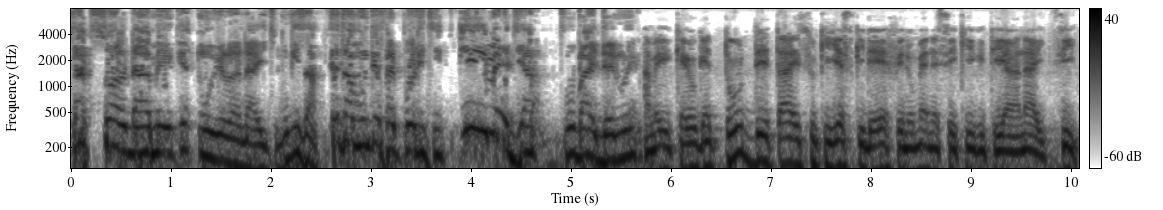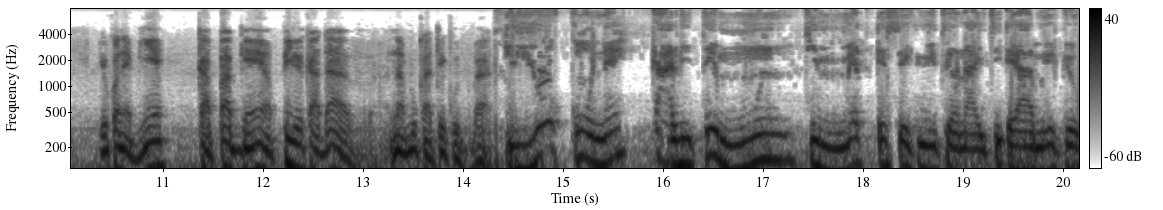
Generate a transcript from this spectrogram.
4 soldats américains mourir en Haïti. Pour qui ça? C'est un monde de fait politique immédiat pour Biden, oui. Américains ont tout détail sur qui est-ce qui est phénomène de sécurité en Haïti. Ils connaissent bien capable de gagner un pile cadavre dans Boukate Koutba. Ils connaissent qualité moun qui mettent sécurité en Haïti et Américains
